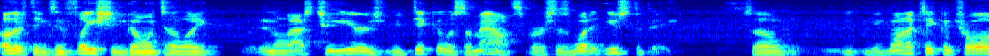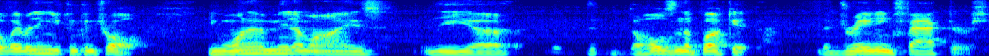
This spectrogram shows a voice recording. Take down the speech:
other things, inflation going to like in the last two years, ridiculous amounts versus what it used to be. So you, want to take control of everything you can control. You want to minimize the, uh, the the holes in the bucket, the draining factors.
